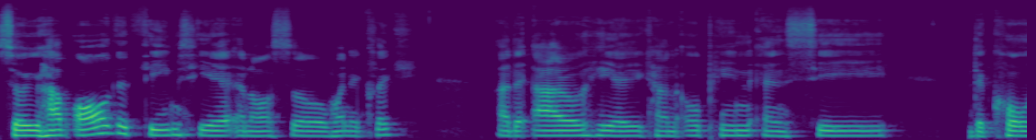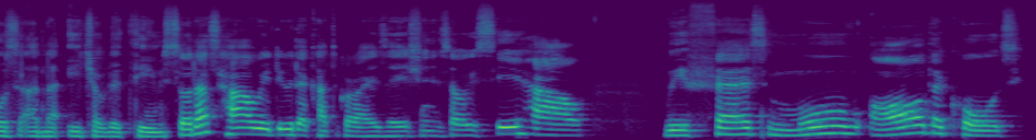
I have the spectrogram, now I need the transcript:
So you have all the themes here. And also when you click at the arrow here, you can open and see the codes under each of the themes. So that's how we do the categorization. So you see how we first move all the codes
